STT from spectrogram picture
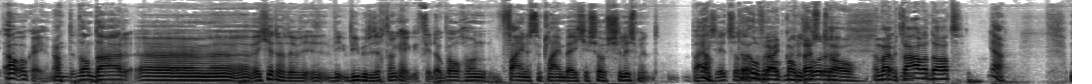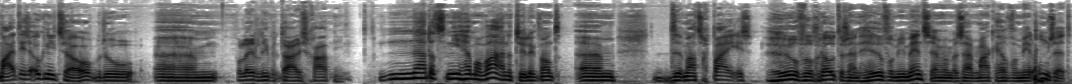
Oh, oké. Want, want daar, eh, weet je, dat, Wie- Wiebe zegt dan, kijk, ik vind het ook wel gewoon fijn als er een klein beetje socialisme bij Ja, zit. de zodat we overheid mag kunnen best wel. En wij betalen dat. Ja. Maar het is ook niet zo. Ik bedoel, ehm, Volledig libertarisch gaat niet. Nou, dat is niet helemaal waar natuurlijk. Want ehm, de maatschappij is heel veel groter. Er zijn heel veel meer mensen en we maken heel veel meer omzet.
